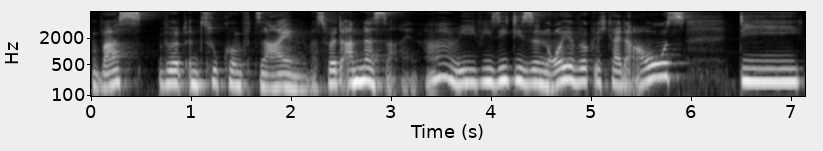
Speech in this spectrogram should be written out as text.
was wird in Zukunft sein, was wird anders sein. Wie, wie sieht diese neue Wirklichkeit aus, die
